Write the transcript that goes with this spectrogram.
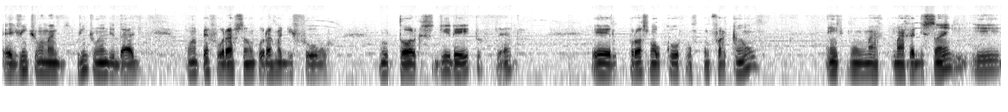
é, de 21 anos, 21 anos de idade, com uma perfuração por arma de fogo no tórax direito, certo? É, próximo ao corpo um facão, com marca de sangue e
